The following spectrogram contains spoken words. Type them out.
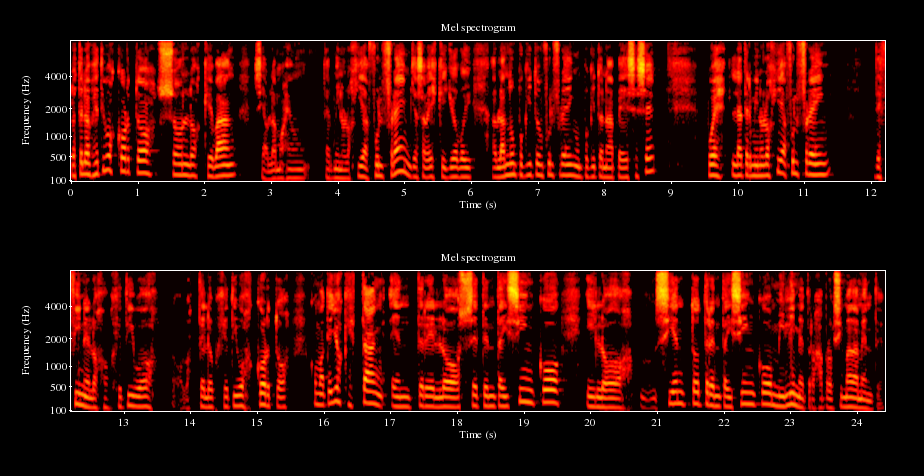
Los teleobjetivos cortos son los que van, si hablamos en terminología full frame, ya sabéis que yo voy hablando un poquito en full frame, un poquito en APS-C, pues la terminología full frame define los objetivos o los teleobjetivos cortos como aquellos que están entre los 75 y los 135 milímetros aproximadamente.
